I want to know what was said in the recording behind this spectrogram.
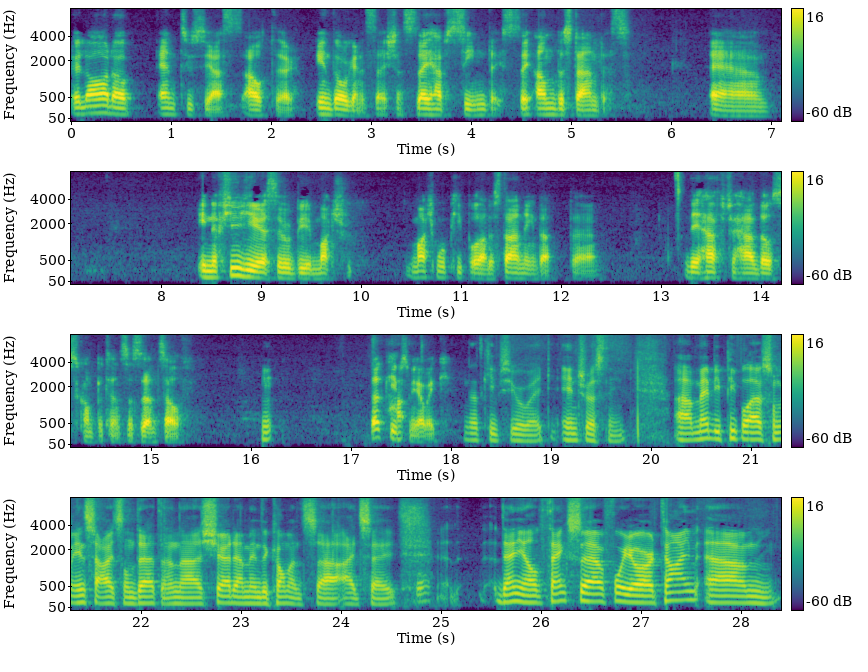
a lot of enthusiasts out there in the organizations. They have seen this, they understand this. Um, in a few years, there will be much much more people understanding that uh, they have to have those competences themselves. Mm. That keeps me awake. That keeps you awake. Interesting. Uh, maybe people have some insights on that and uh, share them in the comments, uh, I'd say. Yeah. Daniel, thanks uh, for your time. Um,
